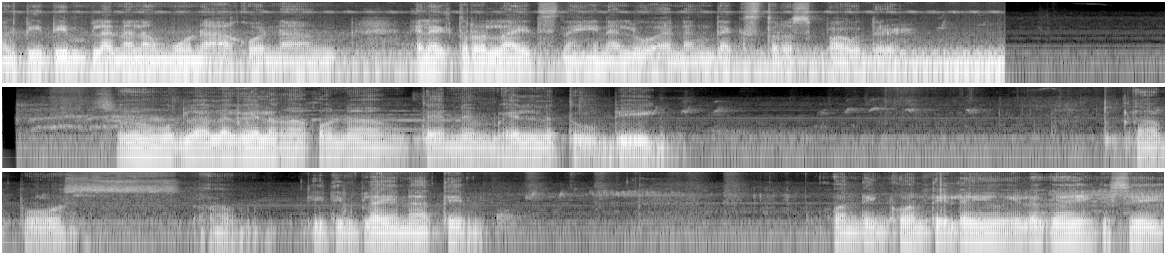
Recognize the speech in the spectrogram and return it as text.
magtitimpla na lang muna ako ng electrolytes na hinaluan ng dextrose powder. So, maglalagay lang ako ng 10 ml na tubig. Tapos, um, titimplahin natin. Konting-konti lang yung ilagay kasi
